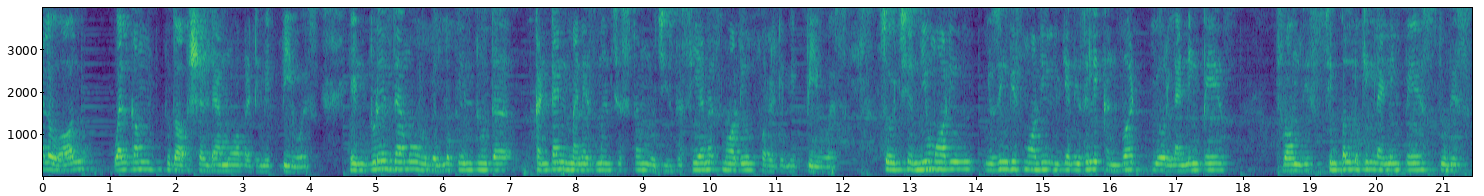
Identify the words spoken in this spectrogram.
Hello all, welcome to the official demo of Ultimate POS. In today's demo, we will look into the content management system, which is the CMS module for Ultimate POS. So it's a new module. Using this module, you can easily convert your landing page from this simple looking landing page to this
